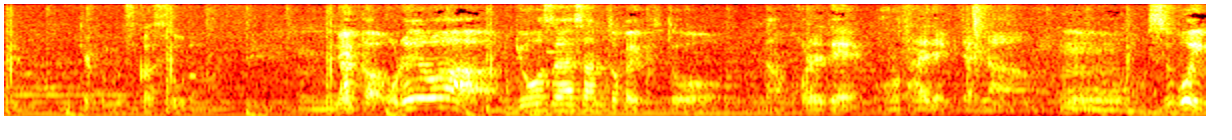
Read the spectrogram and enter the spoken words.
ていうのが結構難しそうだなっていう。なんか俺は餃子屋さんとか行くとなんかこれでこのタレでみたいな、うん。すごい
